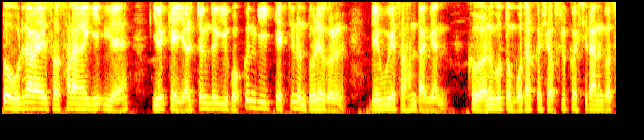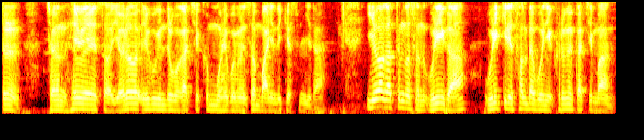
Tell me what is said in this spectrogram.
또 우리나라에서 살아가기 위해 이렇게 열정적이고 끈기 있게 뛰는 노력을 외국에서 한다면 그 어느 것도 못할 것이 없을 것이라는 것을 저는 해외에서 여러 외국인들과 같이 근무해 보면서 많이 느꼈습니다. 이와 같은 것은 우리가 우리끼리 살다 보니 그런 것 같지만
